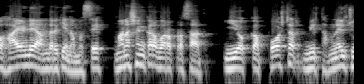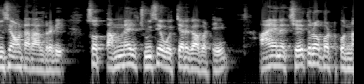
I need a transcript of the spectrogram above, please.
ఓ హాయ్ అండి అందరికీ నమస్తే. మనశంకర వరప్రసాద్ ఈ యొక్క పోస్టర్ మీరు తమ్నైల్ చూసే ఉంటారు ఆల్రెడీ సో తమ్నైల్ చూసే వచ్చారు కాబట్టి ఆయన చేతిలో పట్టుకున్న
